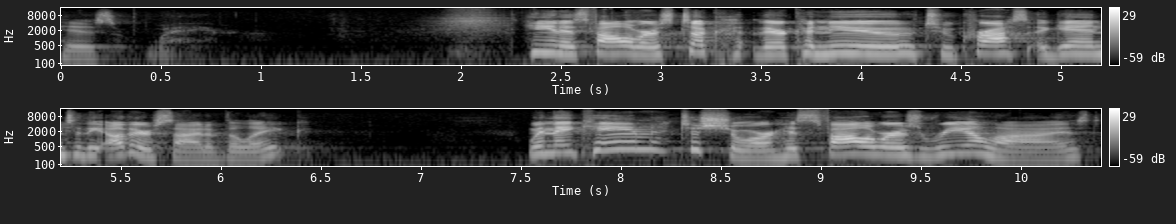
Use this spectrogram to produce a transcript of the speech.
his way. He and his followers took their canoe to cross again to the other side of the lake. When they came to shore, his followers realized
